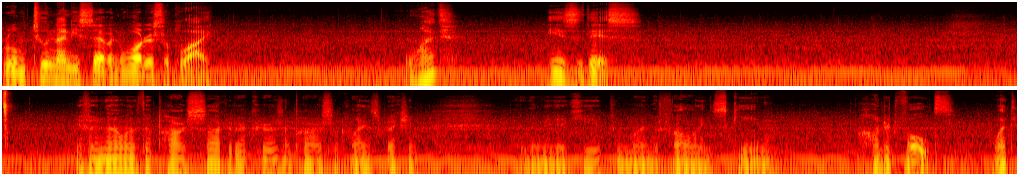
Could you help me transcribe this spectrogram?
Room 297, water supply. What is this? If an anomaly of the power socket occurs in power supply inspection, and then we keep in mind the following scheme. 100 volts. What?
